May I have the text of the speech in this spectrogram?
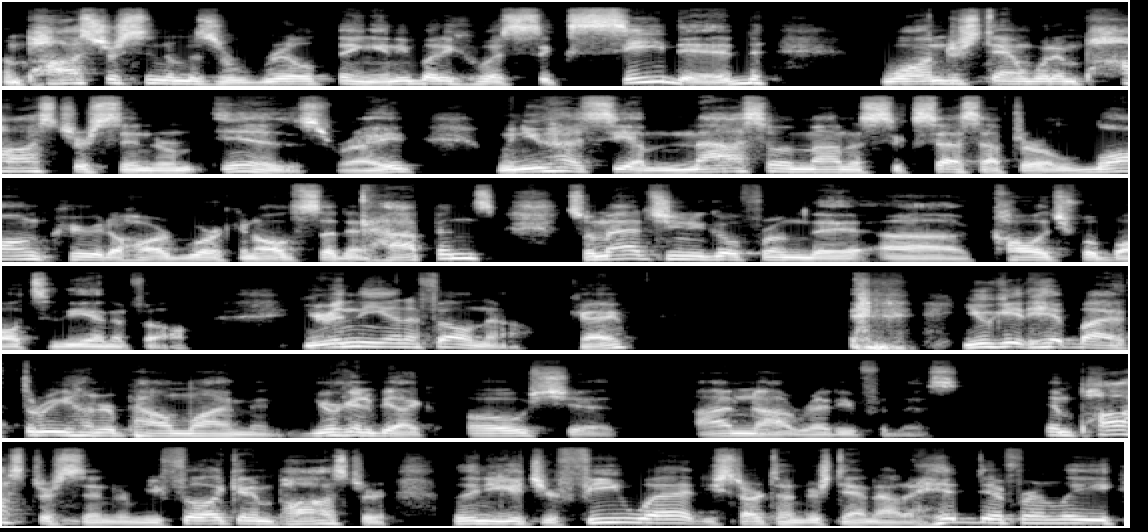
Imposter syndrome is a real thing. Anybody who has succeeded will understand what imposter syndrome is, right? When you see a massive amount of success after a long period of hard work and all of a sudden it happens. So imagine you go from the uh, college football to the NFL. You're in the NFL now, okay? you get hit by a 300 pound lineman. You're going to be like, oh shit, I'm not ready for this imposter mm. syndrome. You feel like an imposter. But then you get your feet wet. You start to understand how to hit differently.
